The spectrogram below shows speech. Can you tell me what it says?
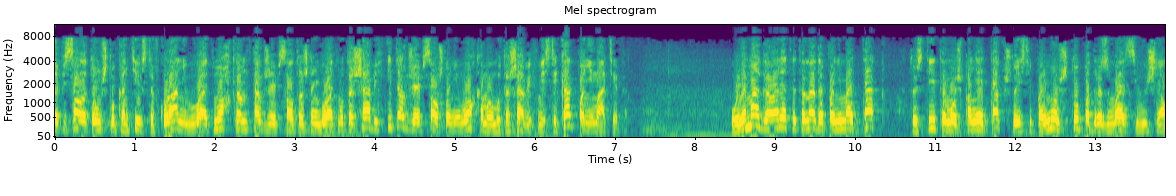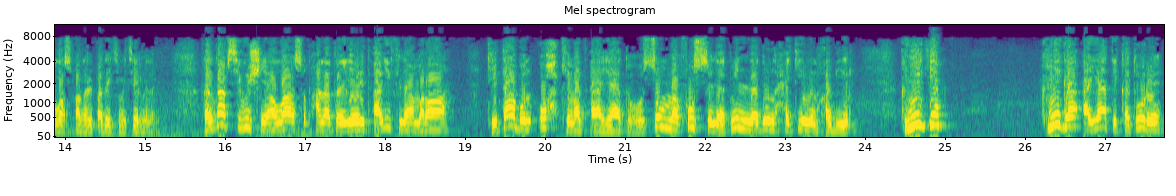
описал о том, что контексты в Коране бывают мохкам, также описал то, что они бывают муташабих, и также описал, что они мохкам и муташабих вместе. Как понимать это? Уляма говорят, это надо понимать так, то есть ты это можешь понять так, что если поймешь, что подразумевает Всевышний Аллах Субхану под этими терминами. Когда Всевышний Аллах Субхану говорит «Алиф лям ра», «Китабун ухкимат аятуху, сумма фуссилят мин ладун хакимин хабир». Книги, Книга аяты, которые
